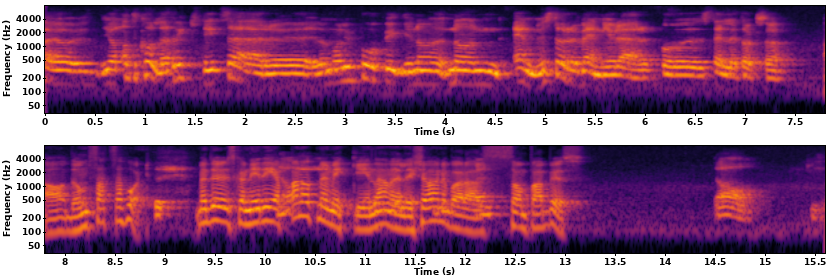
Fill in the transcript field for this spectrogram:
Ja, jag, jag har inte kollat riktigt så här. eh, De håller ju på att bygga någon, någon ännu större venue där på stället också. Ja, de satsar hårt. Men du, ska ni repa Ja. något med Micke innan eller kör ni bara Men- som på Abyss? Ja, precis.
